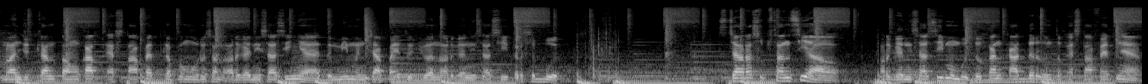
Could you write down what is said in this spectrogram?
melanjutkan tongkat estafet kepengurusan organisasinya demi mencapai tujuan organisasi tersebut. Secara substansial, organisasi membutuhkan kader untuk estafetnya,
